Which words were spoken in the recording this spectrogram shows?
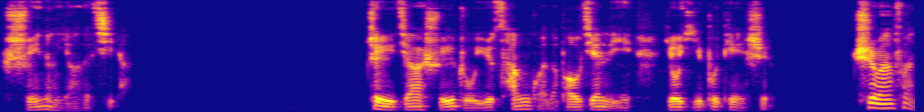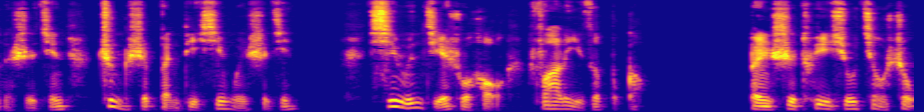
谁能养得起呀？”这家水煮鱼餐馆的包间里有一部电视。吃完饭的时间正是本地新闻时间，新闻结束后发了一则布告：本市退休教授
